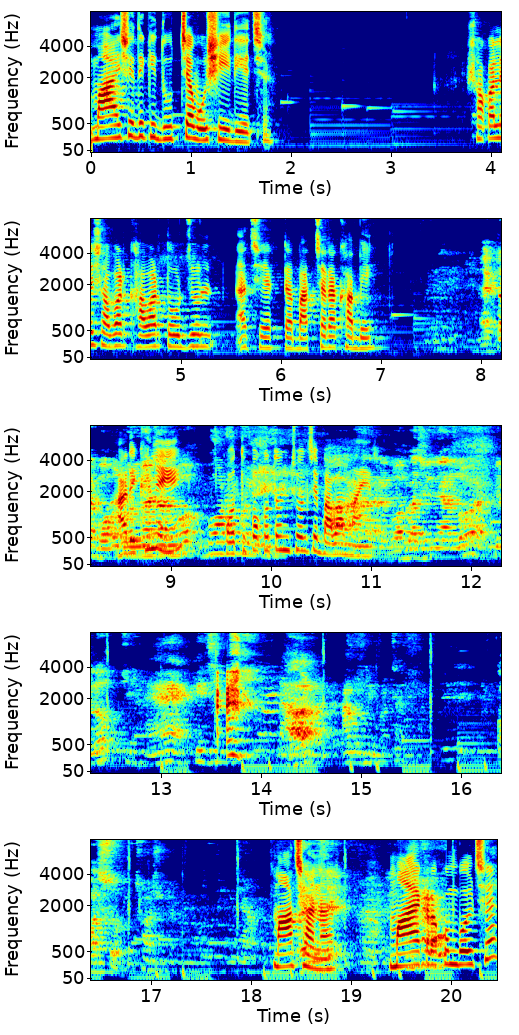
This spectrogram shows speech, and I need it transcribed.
মা এসে দেখি দুধ চা বসিয়ে দিয়েছে। সকালে সবার খাওয়ার তোড়জোড় আছে একটা বাচ্চারা খাবে। আর এখানে কথোপকথন চলছে বাবা মায়ের। হ্যাঁ মাছ আনার মা একরকম বলছে,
